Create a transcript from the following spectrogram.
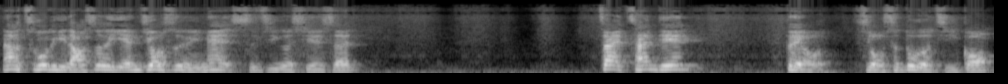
那个出题老师的研究室里面十几个学生，在餐厅对有九十度的鞠躬，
